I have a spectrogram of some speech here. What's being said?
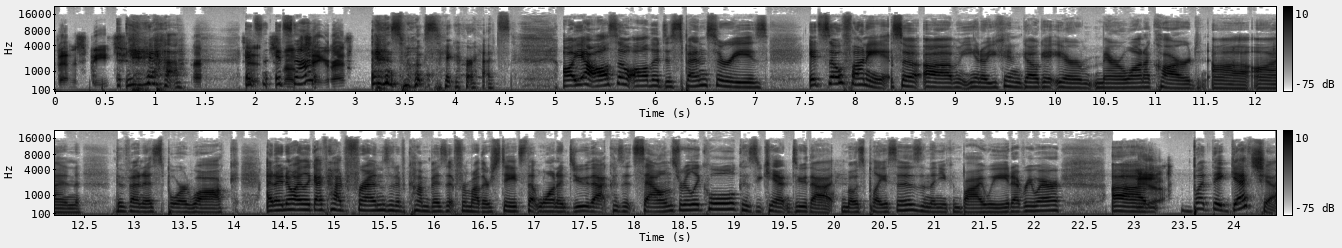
Venice Beach. Yeah, to It's- it's smoke not- cigarettes. and smoke cigarettes. Oh yeah, also all the dispensaries. It's so funny. So um, you know, you can go get your marijuana card uh, on the Venice Boardwalk, and I know I like I've had friends that have come visit from other states that want to do that because it sounds really cool because you can't do that most places, and then you can buy weed everywhere. Um, Yeah. But they get you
